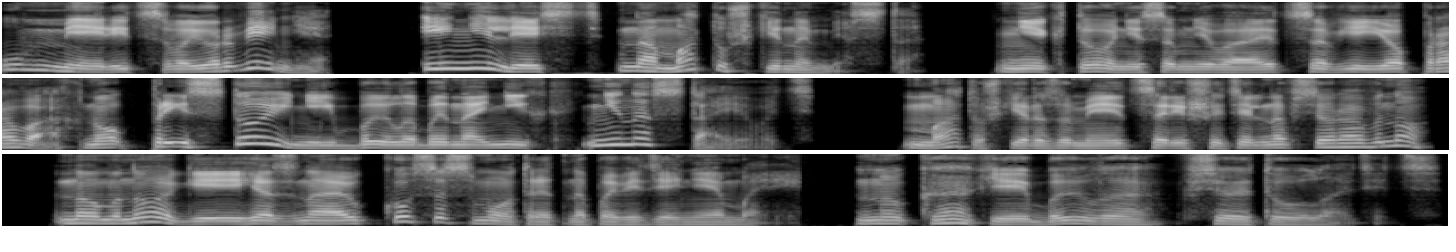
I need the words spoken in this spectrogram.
умерить свое рвение и не лезть на матушкино место. Никто не сомневается в ее правах, но пристойней было бы на них не настаивать. Матушке, разумеется, решительно все равно, но многие, я знаю, косо смотрят на поведение Мэри. Ну как ей было все это уладить?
